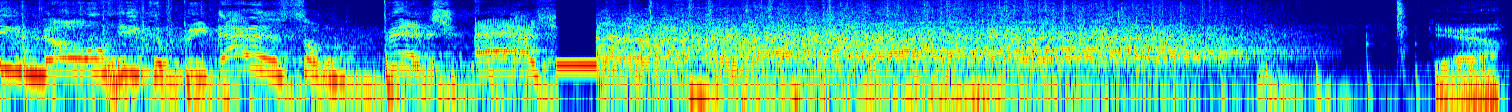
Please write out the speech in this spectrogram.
He know he could beat. That is some bitch ass. Yeah.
